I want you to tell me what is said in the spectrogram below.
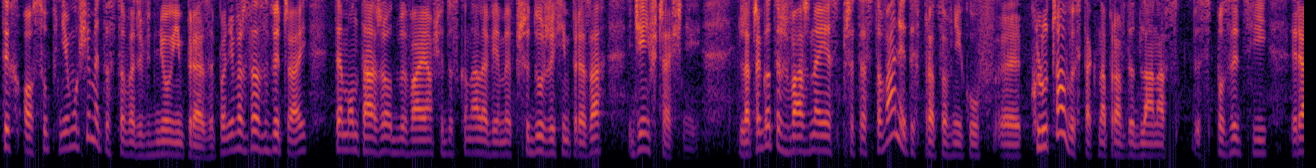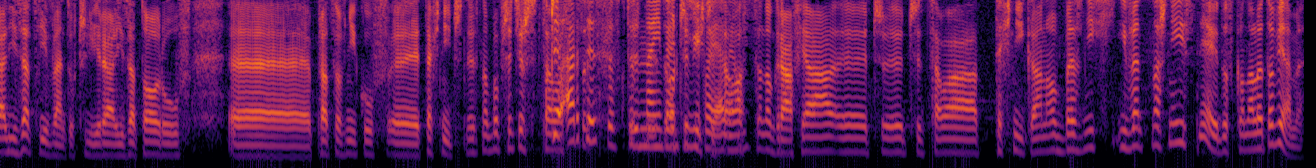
tych osób nie musimy testować w dniu imprezy, ponieważ zazwyczaj te montaże odbywają się, doskonale wiemy, przy dużych imprezach dzień wcześniej. Dlaczego też ważne jest przetestowanie tych pracowników e, kluczowych tak naprawdę dla nas z pozycji realizacji eventów, czyli realizatorów, e, pracowników e, technicznych, no bo przecież cała Czy artystów, którzy na evencie Oczywiście, cała scenografia czy, czy cała technika, no bez nich event nasz nie istnieje, doskonale to wiemy.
